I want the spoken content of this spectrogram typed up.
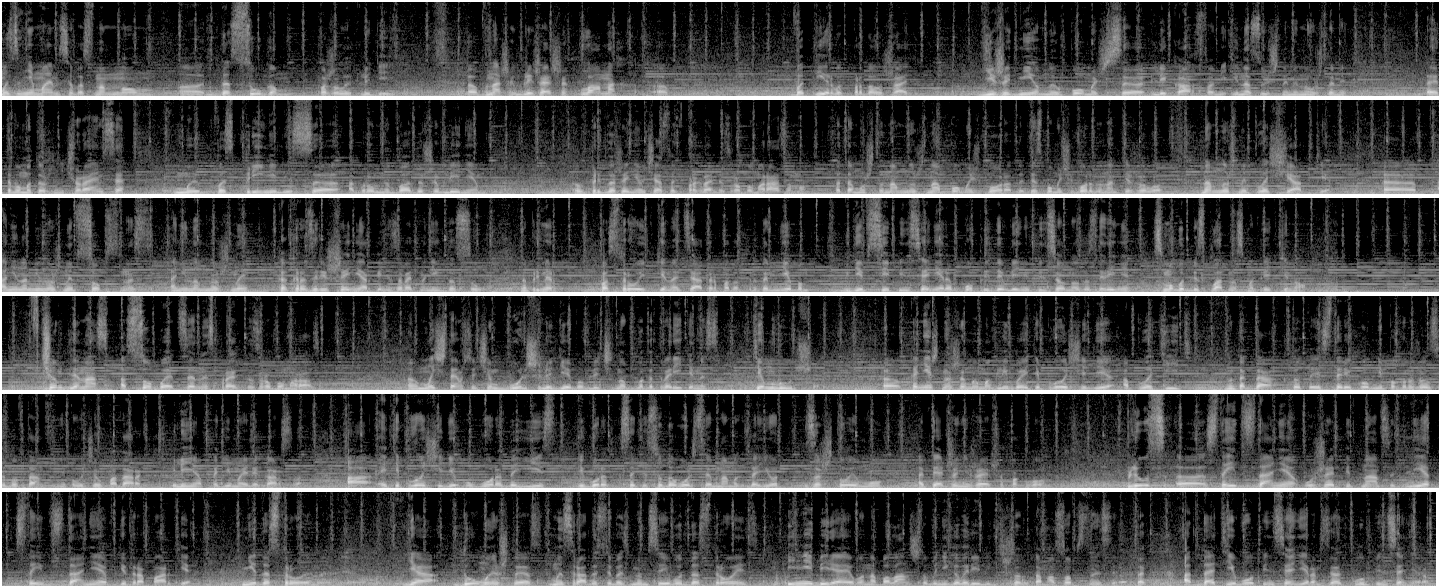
Мы занимаемся в основном э, досугом пожилых людей. Э, В наших ближайших планах, э, во-первых, продолжать ежедневную помощь с лекарствами и насущными нуждами. Этого мы тоже не чураемся. Мы восприняли с огромным воодушевлением предложение участвовать в программе «Зробимо разуму», потому что нам нужна помощь города. Без помощи города нам тяжело. Нам нужны площадки. Э, Они нам не нужны в собственность, они нам нужны как разрешение организовать на них досуг. Например, построить кинотеатр под открытым небом, где все пенсионеры по предъявлению пенсионного удостоверения смогут бесплатно смотреть кино. В чем для нас особая ценность проекта «Зробимо разум»? Э, Мы считаем, что чем больше людей вовлечено в благотворительность, тем лучше. Э, Конечно же, мы могли бы эти площади оплатить, но тогда кто-то из стариков не покружился бы в танце, не получил подарок или необходимое лекарство. А эти площади у города есть. И город, кстати, с удовольствием нам их дает, за что ему, опять же, нижайший поклон. Плюс э, стоит здание уже 15 лет, стоит здание в гидропарке недостроенное. Я думаю, что мы с радостью возьмемся его достроить и не беря его на баланс, чтобы не говорили что-то там о собственности, так, отдать его пенсионерам, сделать клуб пенсионеров.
